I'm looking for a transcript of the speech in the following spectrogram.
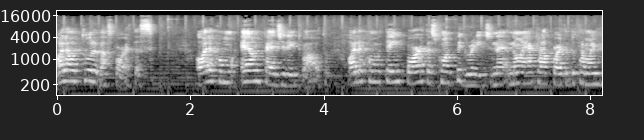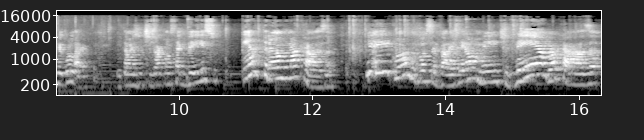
Olha a altura das portas. Olha como é um pé direito alto. Olha como tem portas com upgrade, né? Não é aquela porta do tamanho regular. Então a gente já consegue ver isso entrando na casa. E aí, quando você vai realmente vendo a casa,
